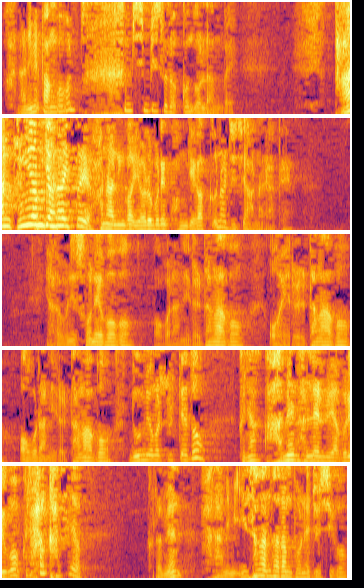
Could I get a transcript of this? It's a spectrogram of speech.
하나님의 방법은 참 신비스럽고 놀라운 거예요. 단 중요한 게 하나 있어요. 하나님과 여러분의 관계가 끊어지지 않아야 돼. 여러분이 손해보고 억울한 일을 당하고 오해를 당하고 억울한 일을 당하고 누명을 쓸 때도 그냥 아멘 할렐루야 그리고 그냥 가세요. 그러면 하나님이 이상한 사람 보내주시고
